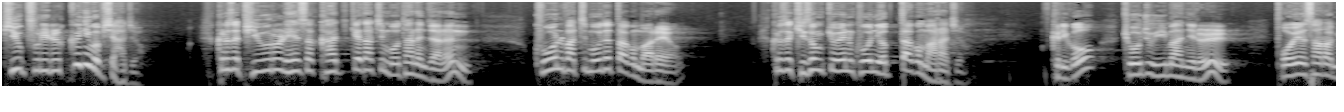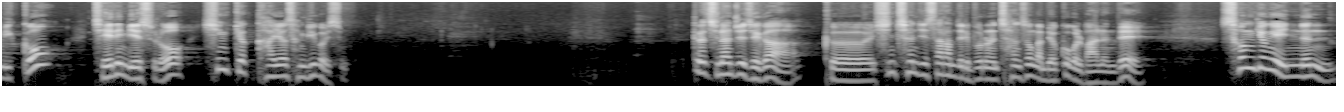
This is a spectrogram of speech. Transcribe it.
비유풀이를 끊임없이 하죠. 그래서 비유를 해석하 깨닫지 못하는 자는 구원을 받지 못했다고 말해요. 그래서 기성교회는 구원이 없다고 말하죠. 그리고 교주 이만희를 보혜사로 믿고 재림 예수로 신격하여 섬기고 있습니다. 그래서 지난주에 제가 그 신천지 사람들이 부르는 찬송가 몇 곡을 봤는데 성경에 있는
